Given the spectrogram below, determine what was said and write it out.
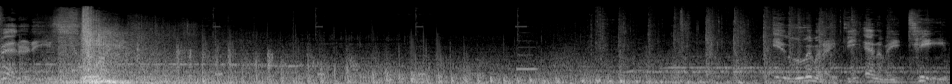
Infinity. Eliminate the enemy team.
